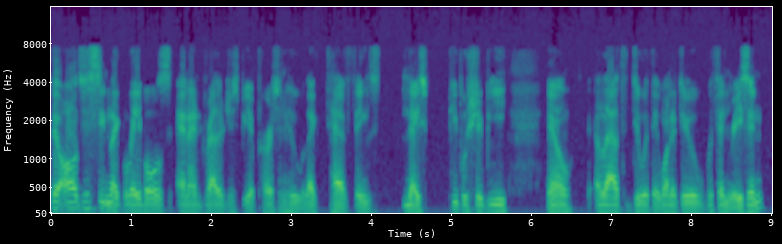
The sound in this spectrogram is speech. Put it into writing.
they all just seem like labels, and I'd rather just be a person who would like to have things nice. People should be, you know, allowed to do what they want to do within reason.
